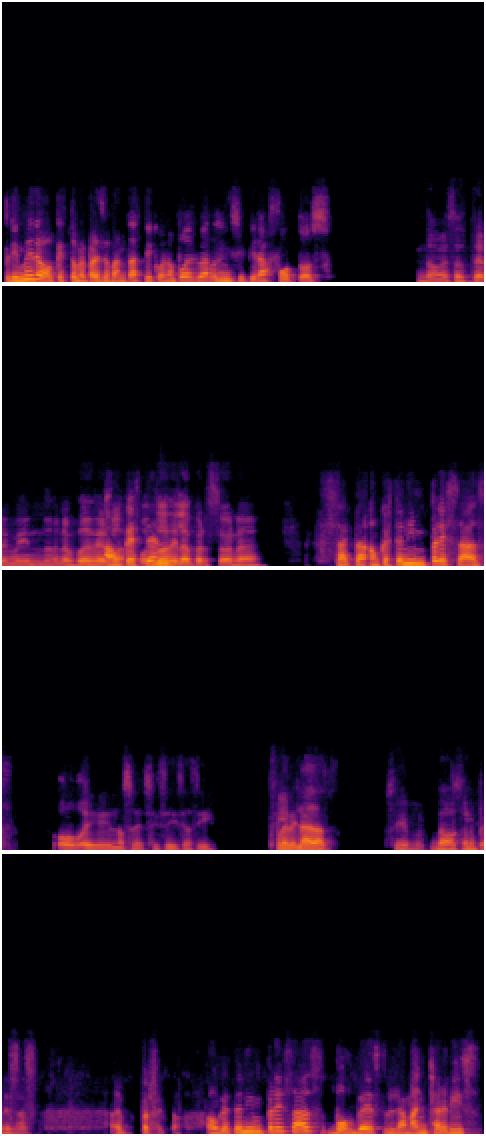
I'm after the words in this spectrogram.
Primero, que esto me parece fantástico, no puedes ver ni siquiera fotos. No, eso es tremendo. No puedes ver Aunque las fotos estén- de la persona. Exacta, aunque estén impresas, o eh, no sé si se dice así, Sí, reveladas, Sí, no, son empresas. Eh, perfecto. Aunque estén impresas, vos ves la mancha gris,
